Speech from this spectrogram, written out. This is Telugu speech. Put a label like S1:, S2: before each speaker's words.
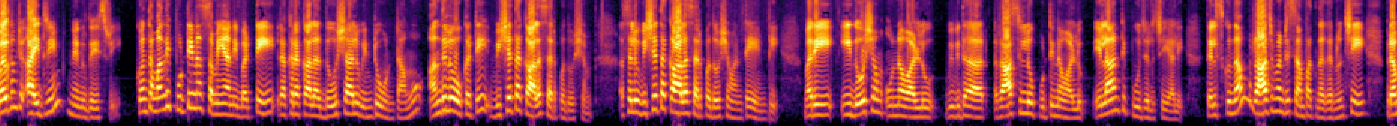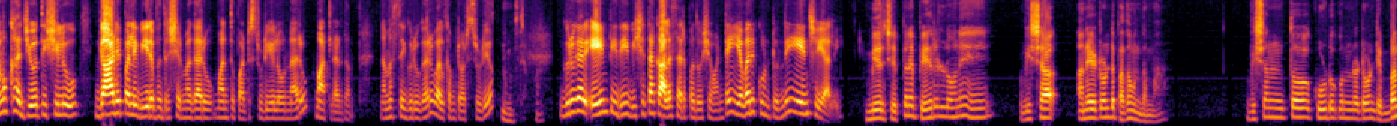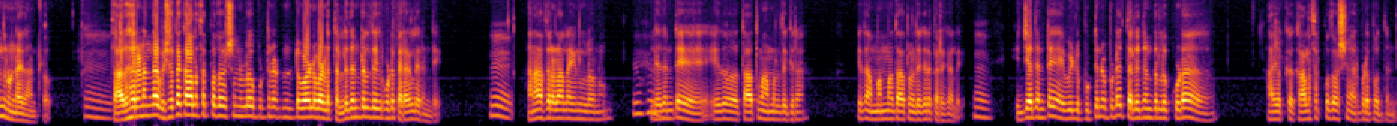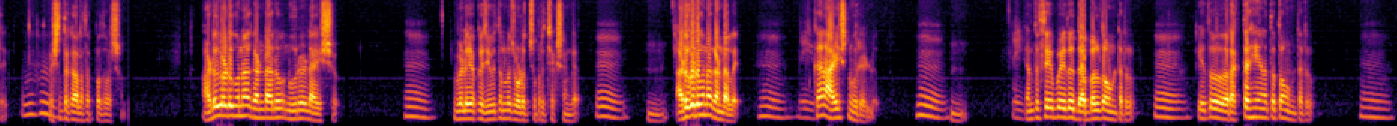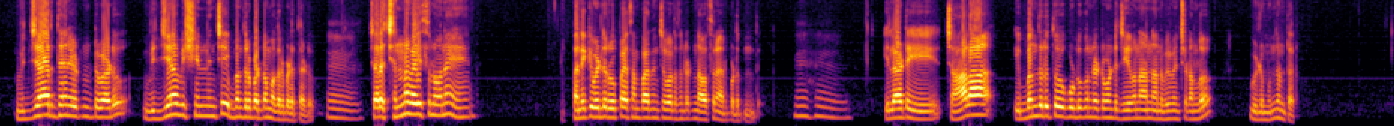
S1: వెల్కమ్ టు ఐ డ్రీమ్ నేను ఉదయశ్రీ. కొంతమంది పుట్టిన సమయాన్ని బట్టి రకరకాల దోషాలు వింటూ ఉంటాము. అందులో ఒకటి విషతకాల సర్పదోషం. అసలు విషతకాల సర్పదోషం అంటే ఏంటి? మరి ఈ దోషం ఉన్నవాళ్ళు వివిధ రాశుల్లో పుట్టిన వాళ్ళు ఎలాంటి పూజలు చేయాలి? తెలుసుకుందాం. రాజమండ్రి సంపత్ నగర్ నుంచి ప్రముఖ జ్యోతిష్యులు గాడేపల్లి వీరభద్ర శర్మ గారు మనతో పాటు స్టూడియోలో ఉన్నారు. మాట్లాడదాం. నమస్తే గురుగారు. Welcome to our studio. గురుగారు ఏంటిది విషతకాల సర్పదోషం అంటే? ఎవరికి ఉంటుంది? ఏం చేయాలి?
S2: మీరు చెప్పిన పేరుల్లోనే విష అనేటువంటి పదం ఉందమ్మా విషంతో కూడుకున్నటువంటి ఇబ్బందులు ఉన్నాయి దాంట్లో. సాధారణంగా విషతకాల సర్పదోషంలో పుట్టినటువంటి వాళ్ళు వాళ్ళ తల్లిదండ్రుల దగ్గర కూడా పెరగలేరండి. అనాథరాలయంలోను. లేదంటే ఏదో తాత మామల దగ్గర ఏదో అమ్మమ్మ తాతల దగ్గర పెరగాలి. ఇంచేతంటే వీళ్ళు పుట్టినప్పుడే తల్లిదండ్రులకు కూడా ఆ యొక్క కాలసర్పదోషం ఏర్పడిపోద్దండి
S1: మ్మ్.
S2: విషతకాల సర్పదోషం అడుగడుగునా గండాలు నూరేళ్ళ ఆయుష్. వీళ్ళ యొక్క జీవితంలో చూడొచ్చు ప్రత్యక్షంగా. అడుగడుగునా గండాలే. కానీ ఆయుష్ నూరేళ్ళు. ఎంతసేపు ఏదో దెబ్బలతో ఉంటారు. ఏదో రక్తహీనతతో ఉంటారు. విద్యార్థి అనేటువంటి వాడు విద్యా విషయం నుంచే ఇబ్బందులు పడడం మొదలు పెడతాడు. చాలా చిన్న వయసులోనే పనికి వెళ్ళి రూపాయి సంపాదించవలసినటువంటి అవసరం ఏర్పడుతుంది. ఇలాంటి చాలా ఇబ్బందులతో కూడుకున్నటువంటి జీవనాన్ని అనుభవించడంలో వీళ్ళు ముందుంటారు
